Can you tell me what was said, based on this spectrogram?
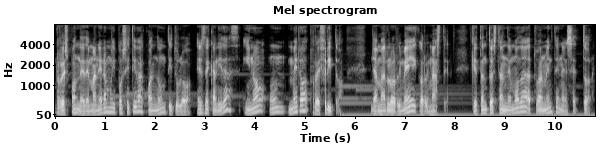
responde de manera muy positiva cuando un título es de calidad y no un mero refrito, llamarlo remake o remaster, que tanto están de moda actualmente en el sector.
